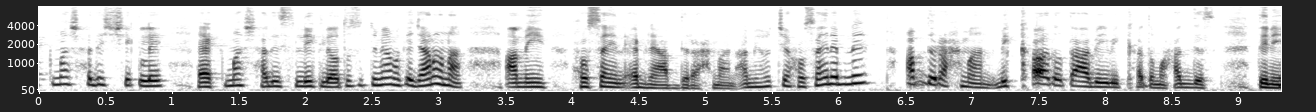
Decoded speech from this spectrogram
এক মাস হাদিস শিখলে, এক মাস হাদিস লিখলে, অথচ তুমি আমাকে জানো না, আমি হোসাইন এবনে আব্দুর রহমান আমি হচ্ছে হোসাইন এবনে আব্দুর রহমান বিখ্যাত তাবি, বিখ্যাত মহাদিস তিনি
